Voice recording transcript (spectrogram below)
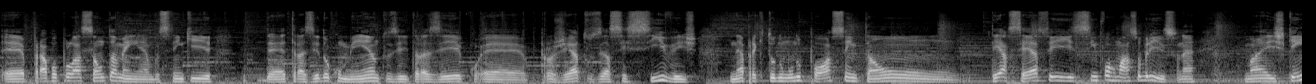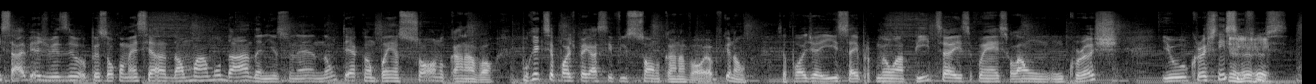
é, para a população também. Né? Você tem que é, trazer documentos e trazer é, projetos acessíveis né, para que todo mundo possa então ter acesso e se informar sobre isso, né? Mas quem sabe às vezes o pessoal comece a dar uma mudada nisso, né? Não ter a campanha só no carnaval. Por que, que você pode pegar sífilis só no carnaval? É porque não. Você pode aí sair para comer uma pizza aí você conhece lá um, um crush e o crush tem sífilis.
